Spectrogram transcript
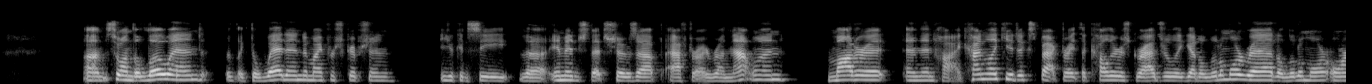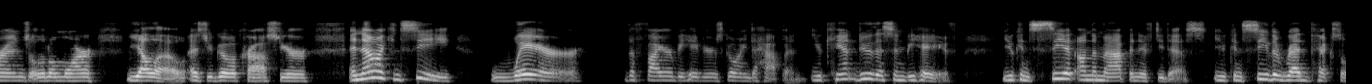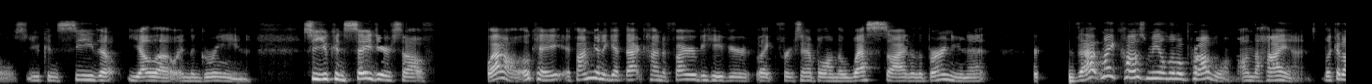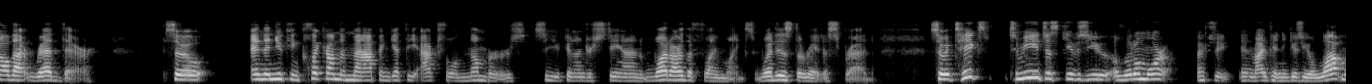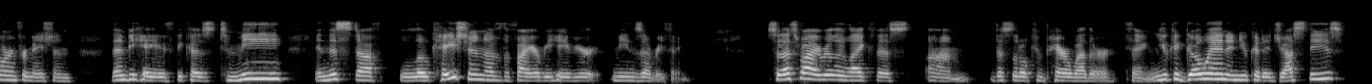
Um, so on the low end, like the wet end of my prescription, you can see the image that shows up after I run that one, moderate, and then high, kind of like you'd expect, right? The colors gradually get a little more red, a little more orange, a little more yellow as you go across your, and now I can see where the fire behavior is going to happen. You can't do this in behave. You can see it on the map in IFTDIS. You can see the red pixels. You can see the yellow and the green. So you can say to yourself, wow, okay, if I'm going to get that kind of fire behavior, like for example, on the west side of the burn unit, that might cause me a little problem on the high end. Look at all that red there. So, and then you can click on the map and get the actual numbers so you can understand what are the flame lengths, what is the rate of spread. So it takes, to me, it just gives you a little more, actually, in my opinion, gives you a lot more information than behave because to me, in this stuff, location of the fire behavior means everything. So that's why I really like this, um, this little compare weather thing. You could go in and you could adjust these.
